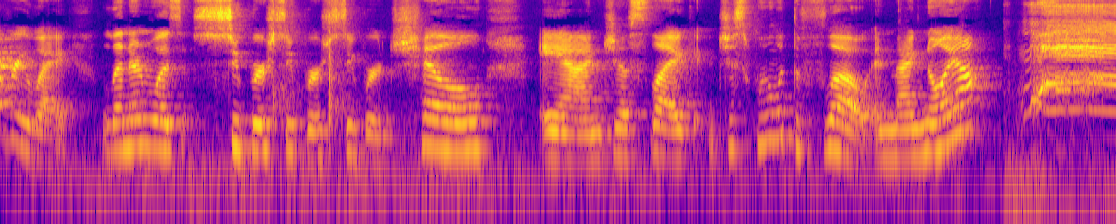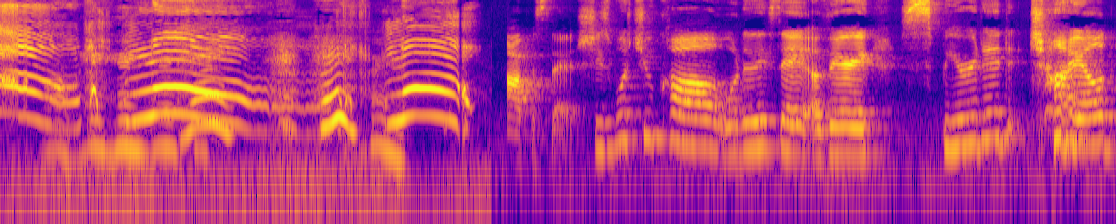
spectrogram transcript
Every way. Lennon was super, super, super chill and just like, just went with the flow. And Magnolia, opposite. She's what you call, what do they say, a very spirited child.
